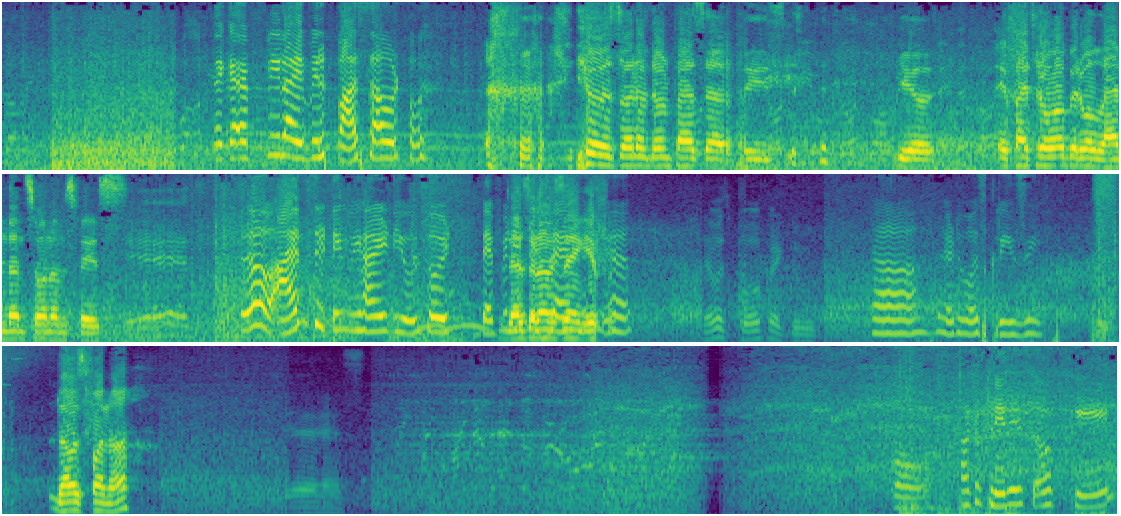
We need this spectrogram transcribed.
coming. Like I feel I will pass out. yo, sort of don't pass out, please. Don't. Yo, if I throw up, it will land on Sonam's face. Yes. no, I'm sitting behind you, so it definitely. That's what I'm saying, if- yeah. That was perfect, dude. Ah, that was crazy. That was fun, huh? Yes. Oh, how to play this? Okay.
